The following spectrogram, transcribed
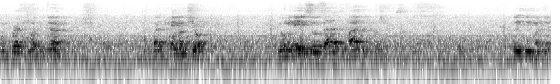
I'm impressed with what you've done, but you came up short. You owe me 80 suicides and 5 50 push-ups. Please leave my gym.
